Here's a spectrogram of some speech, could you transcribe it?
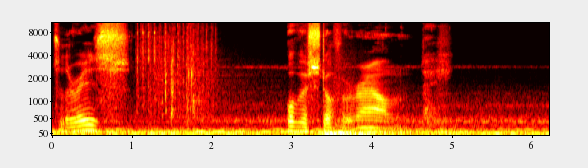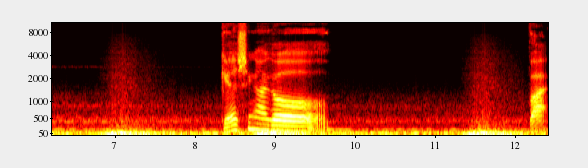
So there is other stuff around. Guessing I go back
